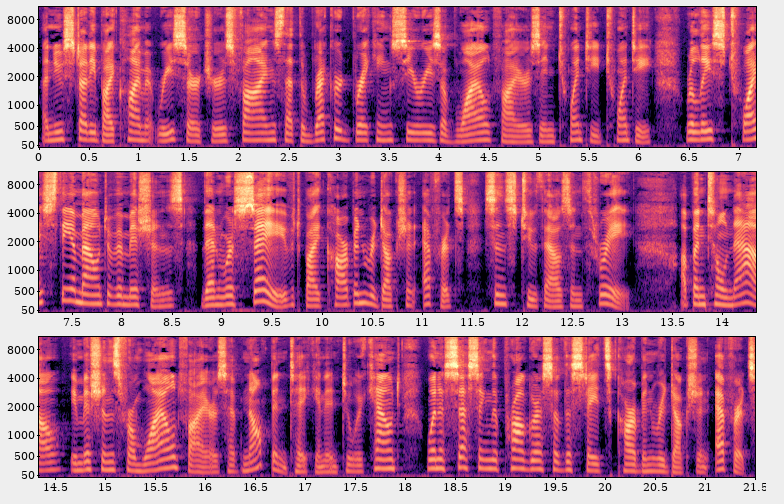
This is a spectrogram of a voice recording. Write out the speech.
A new study by climate researchers finds that the record breaking series of wildfires in 2020 released twice the amount of emissions than were saved by carbon reduction efforts since 2003. Up until now, emissions from wildfires have not been taken into account when assessing the progress of the state's carbon reduction efforts,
